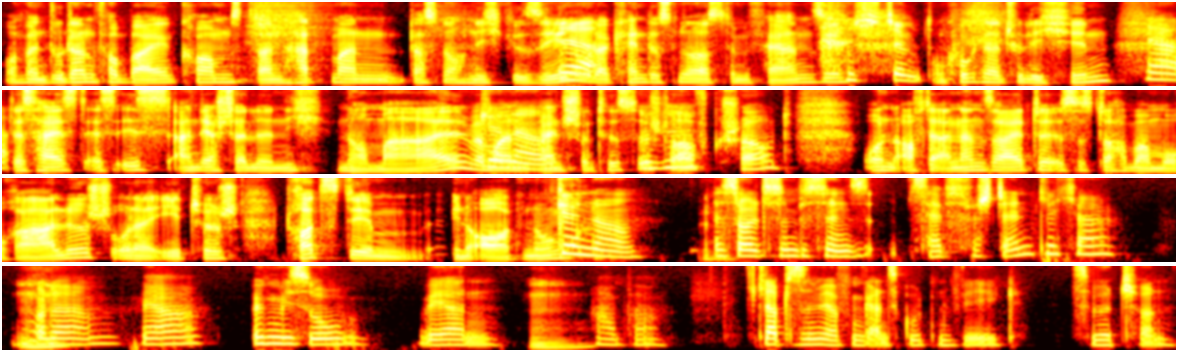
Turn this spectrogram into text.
Und wenn du dann vorbeikommst, dann hat man das noch nicht gesehen oder kennt es nur aus dem Fernsehen Stimmt. und guckt natürlich hin. Das heißt, es ist an der Stelle nicht normal, wenn man Genau. rein statistisch Mhm. drauf schaut. Und auf der anderen Seite ist es doch aber moralisch oder ethisch trotzdem in Ordnung. Genau. Es sollte so ein bisschen selbstverständlicher Mhm. oder ja, irgendwie so werden. Mhm. Aber ich glaube, da sind wir auf einem ganz guten Weg. Es wird schon.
